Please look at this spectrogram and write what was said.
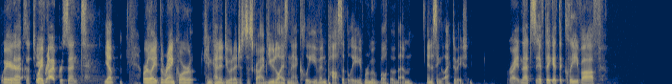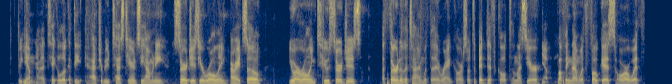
Where it's a twenty-five percent. Yep. Or like the Rancor can kind of do what I just described, utilizing that cleave and possibly remove both of them in a single activation. Right, and that's if they get the cleave off. We Yep. can uh, take a look at the attribute test here and see how many surges you're rolling. All right, so you are rolling two surges a third of the time with the Rancor, so it's a bit difficult unless you're Yep. buffing them with focus or with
